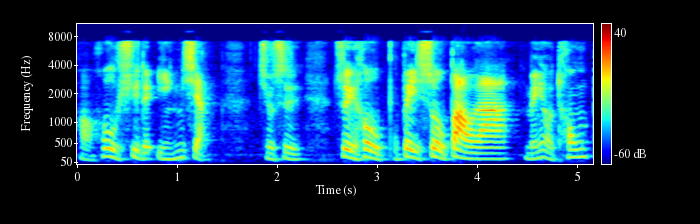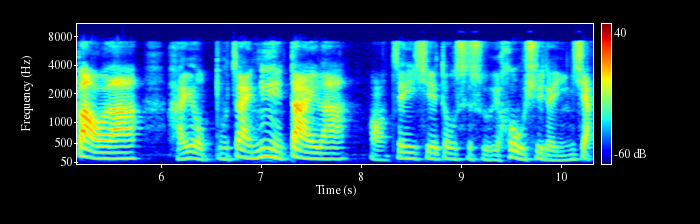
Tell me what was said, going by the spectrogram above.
啊、后续的影响就是最后不被受报啦，没有通报啦，还有不再虐待啦，哦，这一些都是属于后续的影响。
